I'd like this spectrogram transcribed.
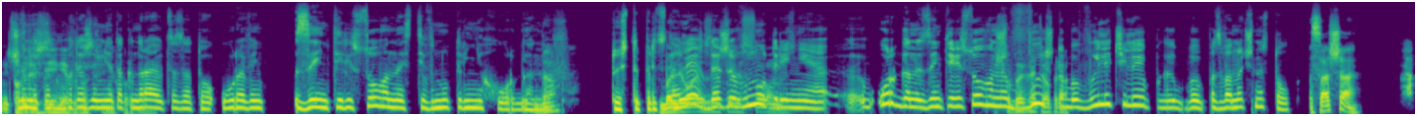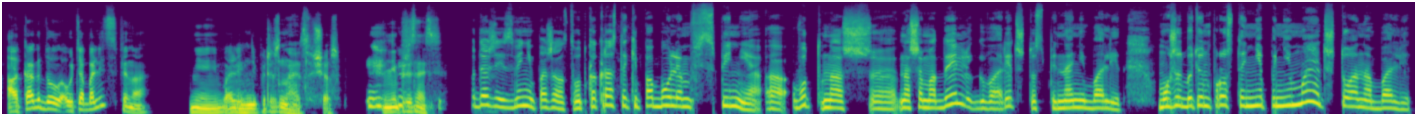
лечения. Мне так, Повреждение подожди, мне так нравится зато уровень заинтересованности внутренних органов. Да. То есть ты представляешь, даже внутренние э, органы заинтересованы Чтобы в, чтобы вылечили позвоночный столб. Саша, а как долго? У тебя болит спина? Не, не болит. Не признается сейчас. Не признайся. Подожди, извини, пожалуйста. Вот как раз-таки по болям в спине. А, Вот наш, э, наша модель говорит, что спина не болит. Может быть, он просто не понимает, что она болит?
